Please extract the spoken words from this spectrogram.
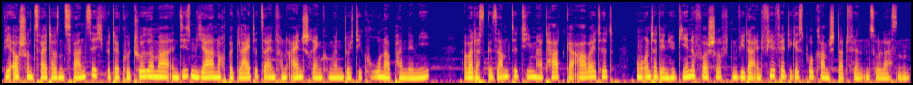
Wie auch schon 2020 wird der Kultursommer in diesem Jahr noch begleitet sein von Einschränkungen durch die Corona-Pandemie, aber das gesamte Team hat hart gearbeitet, um unter den Hygienevorschriften wieder ein vielfältiges Programm stattfinden zu lassen.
